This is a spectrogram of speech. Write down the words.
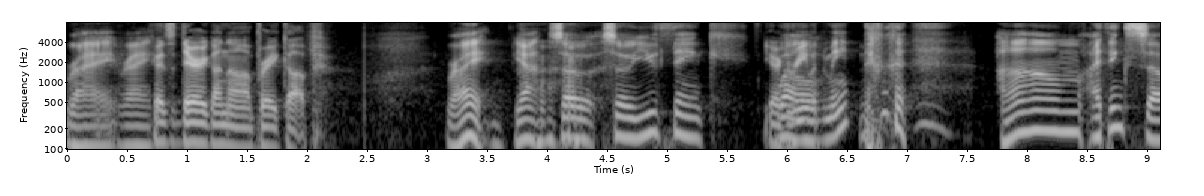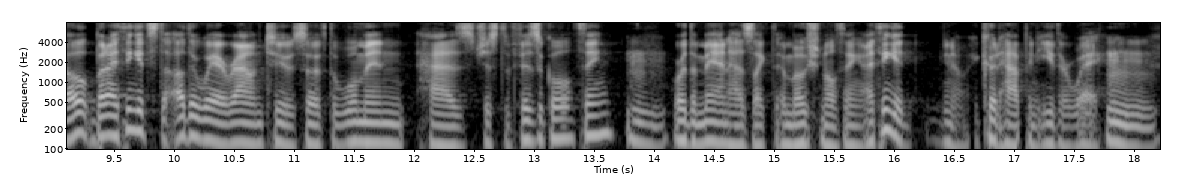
Right, right. because they're gonna break up. Right. Yeah. So so you think You agree well, with me? Um, I think so, but I think it's the other way around too. So if the woman has just the physical thing, Mm. or the man has like the emotional thing, I think it you know it could happen either way. Mm.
